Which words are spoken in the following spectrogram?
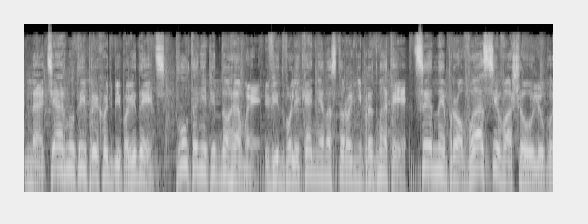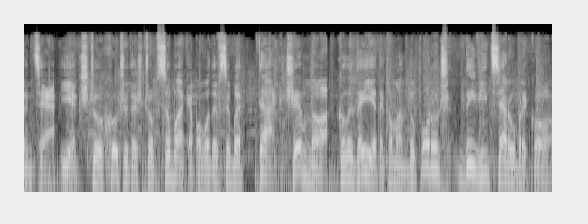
Натягнутий при ходьбі повідець, плутання під ногами, відволікання на сторонні предмети це не про вас і вашого улюбленця. Якщо хочете, щоб собака поводив себе так чемно, коли даєте команду поруч, дивіться рубрику.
